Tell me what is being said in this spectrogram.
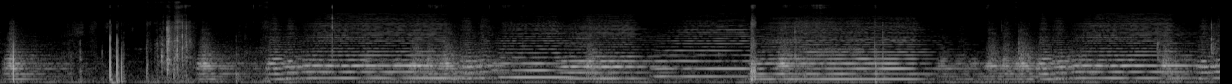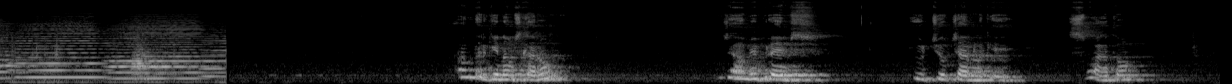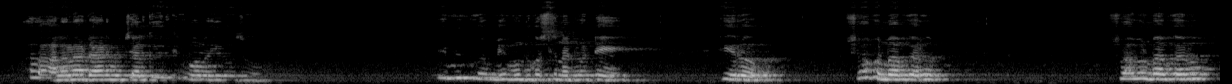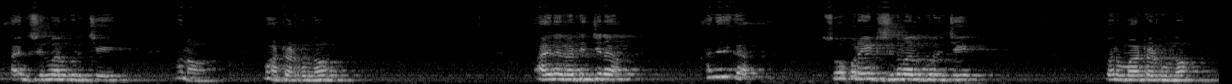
అందరికీ నమస్కారం. జామి ప్రేమ్స్ యూట్యూబ్ ఛానల్కి స్వాగతం. అలనా అలనాటి ఆణిముత్యాల కార్యక్రమంలో ఈరోజు ముందు మీ ముందుకు వస్తున్నటువంటి హీరో శోభన్ బాబు గారు. శోభన్ బాబు గారు ఆయన సినిమాల గురించి మనం మాట్లాడుకుందాం. ఆయన నటించిన అనేక సూపర్ హిట్ సినిమాల గురించి మనం మాట్లాడుకుందాం.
